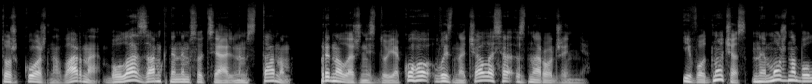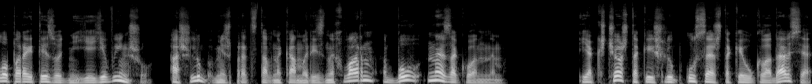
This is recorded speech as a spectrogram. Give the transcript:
Тож кожна варна була замкненим соціальним станом, приналежність до якого визначалася з народження. І водночас не можна було перейти з однієї в іншу, а шлюб між представниками різних варн був незаконним. Якщо ж такий шлюб усе ж таки укладався,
